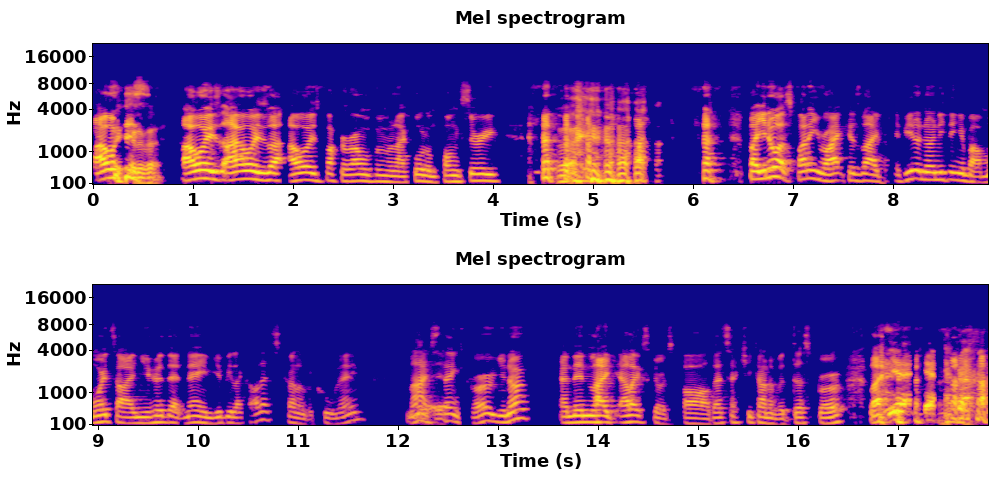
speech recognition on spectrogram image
I always, I always, I always, I always fuck around with him and I call him Pongsiri. but you know what's funny, right? Because like, if you don't know anything about Muay Thai and you heard that name, you'd be like, "Oh, that's kind of a cool name. Nice, Yeah. thanks, bro." You know. And then like Alex goes, "Oh, that's actually kind of a diss, bro." Like, yeah, yeah.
